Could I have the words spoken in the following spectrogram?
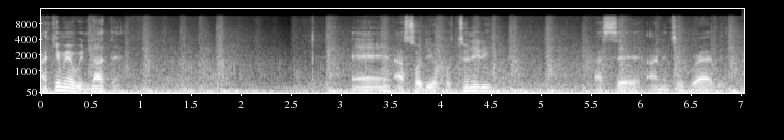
I came here with nothing. And I saw the opportunity. I said, I need to grab it.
